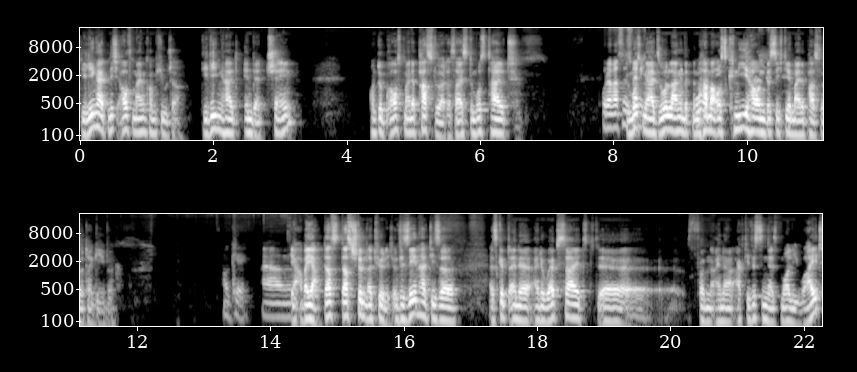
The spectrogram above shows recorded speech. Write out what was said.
die liegen halt nicht auf meinem Computer. Die liegen halt in der Chain und du brauchst meine Passwörter. Das heißt, du musst halt, Oder was ist, du musst mir halt so lange mit einem oh, Hammer aufs Knie hauen, bis ich dir meine Passwörter gebe. Okay. Ähm, Ja, aber ja, das, das stimmt natürlich. Und wir sehen halt diese, es gibt eine, eine Website äh, von einer Aktivistin, die heißt Molly White,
